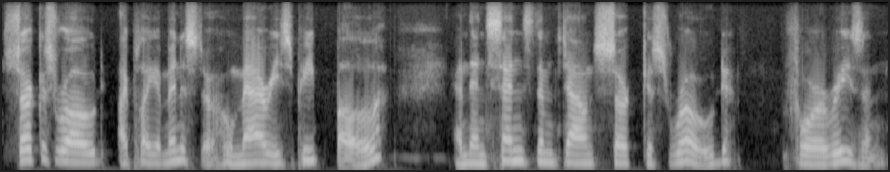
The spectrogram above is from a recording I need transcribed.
Circus Road, I play a minister who marries people and then sends them down Circus Road for a reason.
